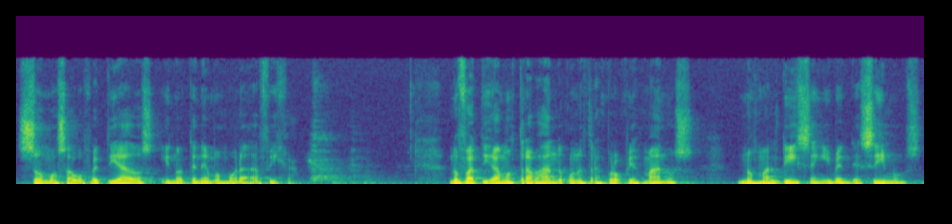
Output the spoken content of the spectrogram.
somos abofeteados y no tenemos morada fija. Nos fatigamos trabajando con nuestras propias manos, nos maldicen y bendecimos,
